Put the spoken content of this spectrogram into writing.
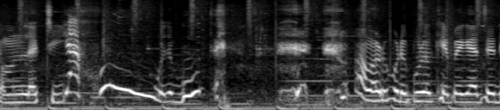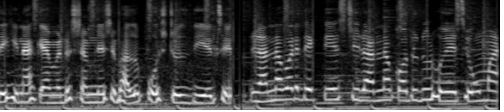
কেমন লাগছে? ইয়াহু ভূত। আমার উপরে পুরো খেপে গেছে। দেখি না ক্যামেরার সামনে এসে ভালো পোস্টোজ দিয়েছে। রান্নাঘরে দেখতে এসেছি, রান্না কত দূর হয়েছে? ও মা,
